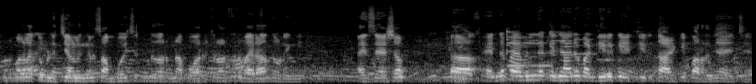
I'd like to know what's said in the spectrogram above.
കുടുംബങ്ങളൊക്കെ വിളിച്ച് ഞങ്ങൾ ഇങ്ങനെ സംഭവിച്ചിട്ടുണ്ട് പറഞ്ഞു അപ്പോൾ ഓരോരുത്തരോരുത്തർ വരാൻ തുടങ്ങി. അതിനുശേഷം എന്റെ ഫാമിലിയിലൊക്കെ ഞാൻ വണ്ടിയിൽ കയറ്റിയിട്ട് താഴേക്ക് പറഞ്ഞയച്ചേ.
